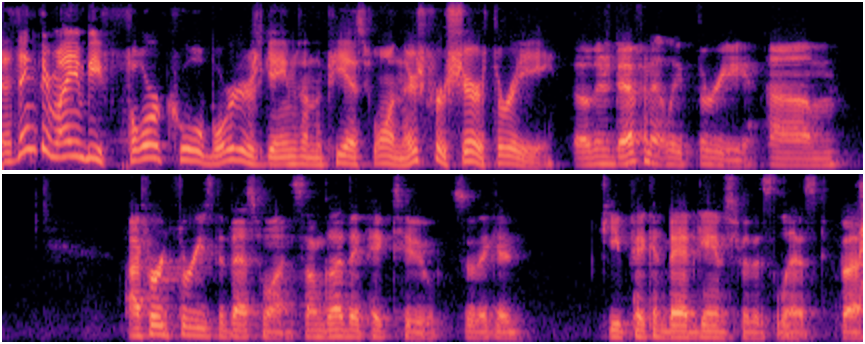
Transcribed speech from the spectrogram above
I think there might even be four Cool Borders games on the PS1. There's for sure three. So there's definitely three. Um, I've heard three's the best one, so I'm glad they picked two, so they could keep picking bad games for this list. But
